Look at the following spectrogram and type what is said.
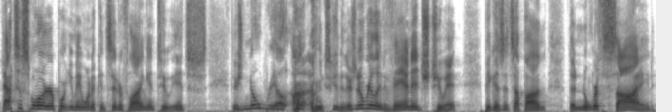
that's a smaller airport you may want to consider flying into. It's there's no real excuse me, there's no real advantage to it because it's up on the north side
